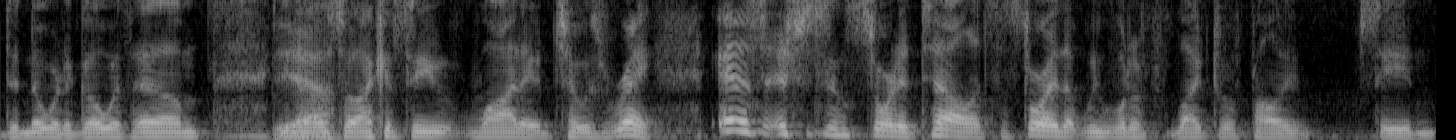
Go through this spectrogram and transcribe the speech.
didn't know where to go with him. You Yeah. know, so I could see why they chose Rey. And it's an interesting story to tell. It's a story that we would have liked to have probably seen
